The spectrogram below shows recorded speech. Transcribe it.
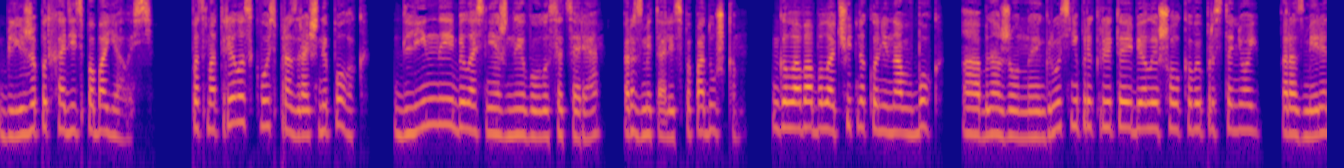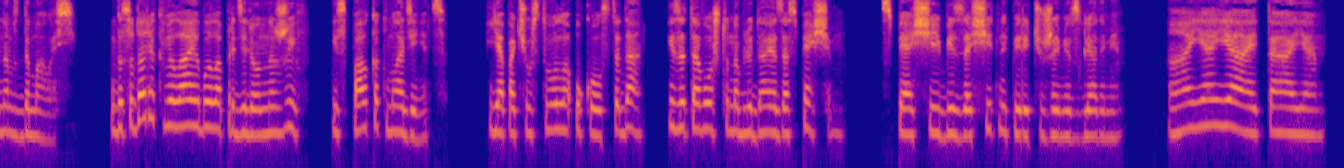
ближе подходить побоялась. Посмотрела сквозь прозрачный полог. Длинные белоснежные волосы царя разметались по подушкам. Голова была чуть наклонена в бок, а обнаженная грудь, неприкрытая белой шелковой простыней, размеренно вздымалась. Государь Аквилая был определенно жив, и спал как младенец. Я почувствовала укол стыда из-за того, что наблюдая за спящим. Спящие беззащитны перед чужими взглядами. Ай-яй-яй, Тая,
